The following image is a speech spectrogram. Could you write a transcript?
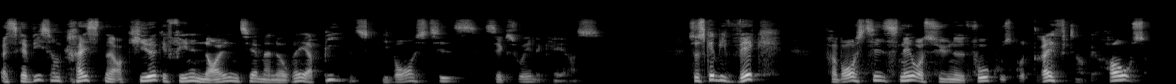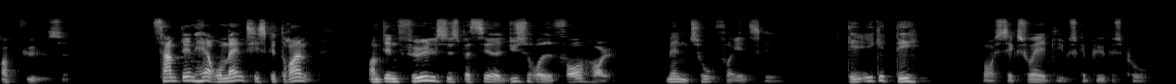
at skal vi som kristne og kirke finde nøglen til at manøvrere bibelsk i vores tids seksuelle kaos, så skal vi væk fra vores tids snæversynede fokus på drift og behovsopfyldelse, samt den her romantiske drøm om den følelsesbaserede lyserøde forhold mellem to forelskede. Det er ikke det, vores seksualliv skal bygges på.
